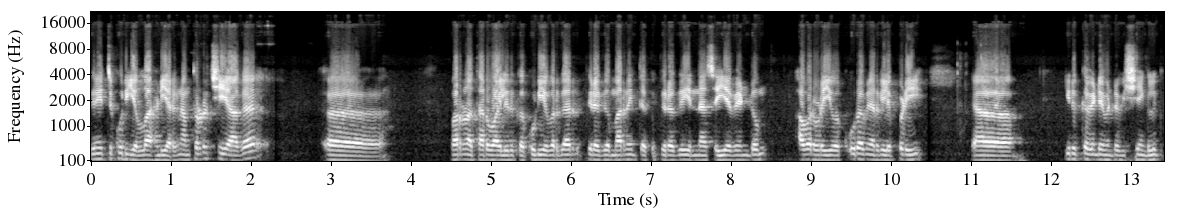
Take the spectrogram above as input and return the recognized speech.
தினைத்துக்குரிய அல்லாஹ் அடியார்கள் நாம் தொடர்ச்சியாக மரண தருவாயில் இருக்கக்கூடியவர்கள் பிறகு மரணித்தக்கு பிறகு என்ன செய்ய வேண்டும்? அவருடைய உறவினர்கள் எப்படி இருக்க வேண்டும் என்ற விஷயங்களுக்கு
